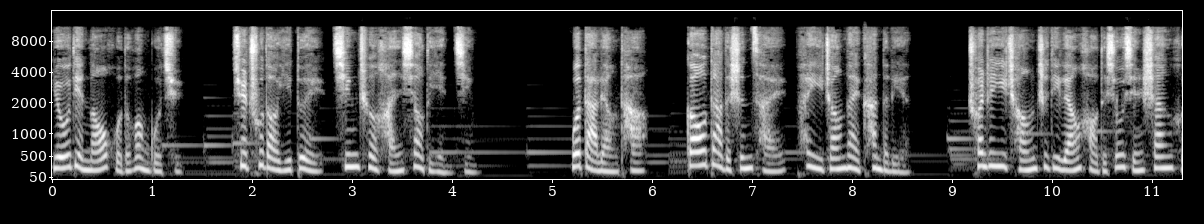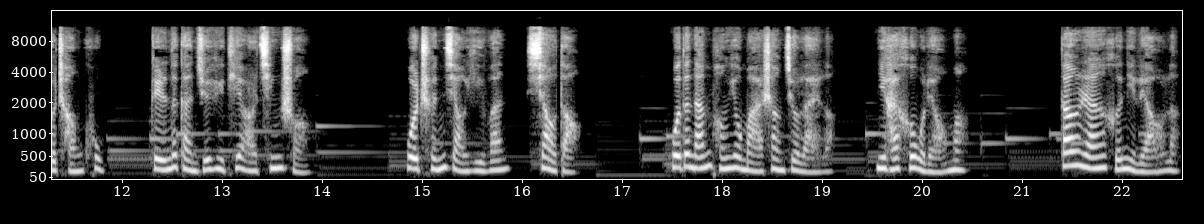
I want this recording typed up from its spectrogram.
有点恼火的望过去，却触到一对清澈含笑的眼睛。我打量他，高大的身材配一张耐看的脸，穿着一长质地良好的休闲衫和长裤，给人的感觉熨帖而清爽。我唇角一弯，笑道：“我的男朋友马上就来了，你还和我聊吗？”“当然和你聊了，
